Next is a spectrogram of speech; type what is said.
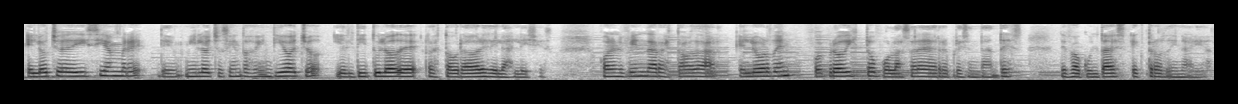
el 8 de diciembre de 1828 y el título de Restauradores de las Leyes. Con el fin de restaurar el orden, fue provisto por la Sala de Representantes de Facultades Extraordinarias.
